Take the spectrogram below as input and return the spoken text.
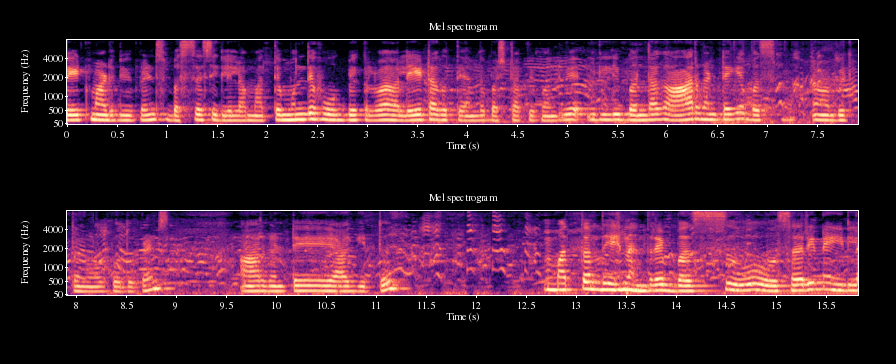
ವೆಯ್ಟ್ ಮಾಡಿದ್ವಿ ಫ್ರೆಂಡ್ಸ್ ಬಸ್ಸೇ ಸಿಗಲಿಲ್ಲ. ಮತ್ತು ಮುಂದೆ ಹೋಗಬೇಕಲ್ವ? ಲೇಟ್ ಆಗುತ್ತೆ ಅಂದು ಬಸ್ ಸ್ಟಾಪಿಗೆ ಬಂದ್ವಿ. ಇಲ್ಲಿ ಬಂದಾಗ ಆರು ಗಂಟೆಗೆ ಬಸ್ ಬಿಡ್ತು ನೋಡ್ಬೋದು ಫ್ರೆಂಡ್ಸ್ ಆರು ಗಂಟೆ ಆಗಿತ್ತು. ಮತ್ತೊಂದು ಏನಂದರೆ ಬಸ್ಸು ಸರಿನೇ ಇಲ್ಲ.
